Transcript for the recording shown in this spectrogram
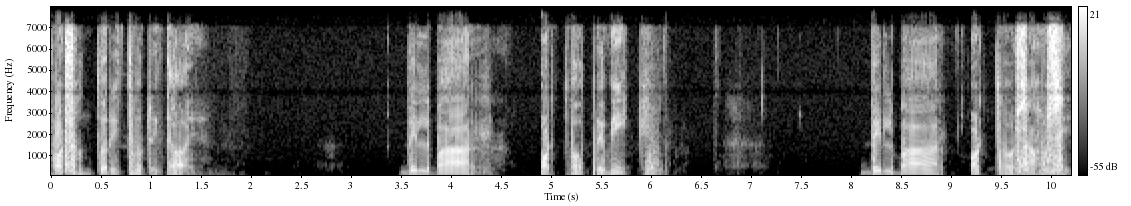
বসন্ত ঋতুর হৃদয়। দিলবার অর্থ প্রেমিক। দিলবার অর্থ সাহসী।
